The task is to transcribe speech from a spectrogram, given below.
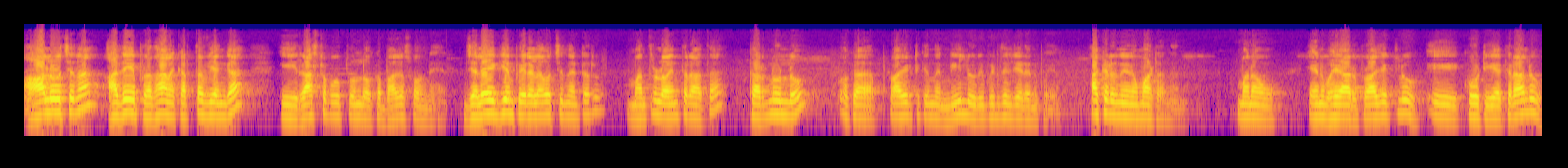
ఆలోచన అదే ప్రధాన కర్తవ్యంగా ఈ రాష్ట్ర ప్రభుత్వంలో ఒక భాగస్వామి జలయజ్ఞం పేరు ఎలా వచ్చిందంటారు? మంత్రులు అయిన తర్వాత కర్నూలులో ఒక ప్రాజెక్టు కింద నీళ్ళు విడుదల చేయడానికి పోయాం. అక్కడ నేను మాట అన్నాను. మనం ఎనభై ఆరు ప్రాజెక్టులు ఈ కోటి ఎకరాలు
